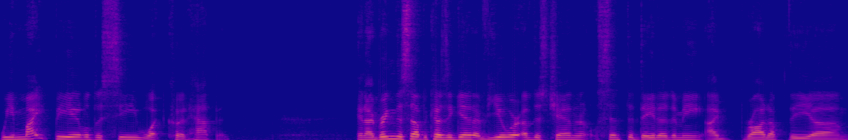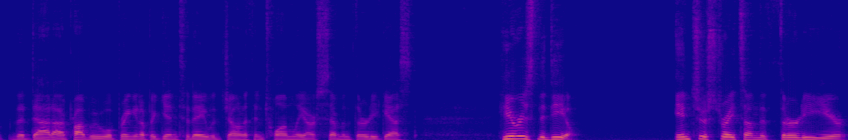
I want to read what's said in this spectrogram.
we might be able to see what could happen. And I bring this up because again, a viewer of this channel sent the data to me. I brought up the um, the data. I probably will bring it up again today with Jonathan Twombly, our 7:30 guest. Here is the deal: interest rates on the 30-year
